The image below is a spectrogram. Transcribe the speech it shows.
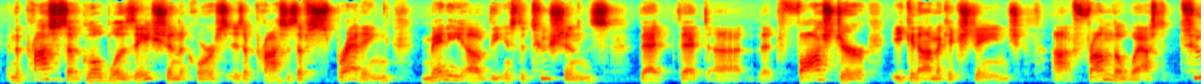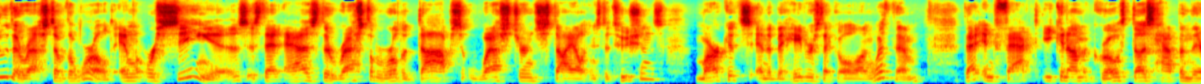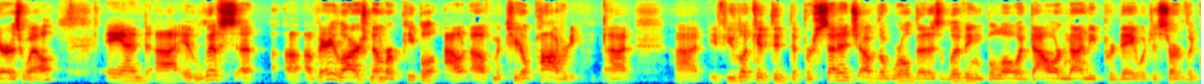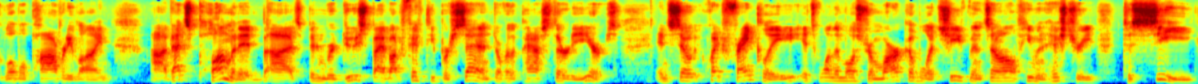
And the process of globalization, of course, is a process of spreading many of the institutions that that uh, that foster economic exchange uh, from the West to the rest of the world. And what we're seeing is, is that as the rest of the world adopts Western style institutions, markets, and the behaviors that go along with them, that in fact economic growth does happen there as well. And uh, it lifts a, a, very large number of people out of material poverty. Uh, uh, if you look at the, the, percentage of the world that is living below $1.90 per day, which is sort of the global poverty line, uh, that's plummeted. Uh, it's been reduced by about 50% over the past 30 years. And so, quite frankly, it's one of the most remarkable achievements in all of human history to see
